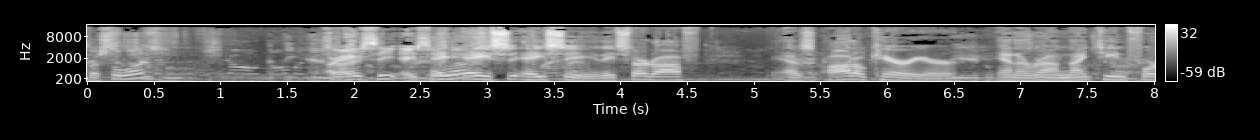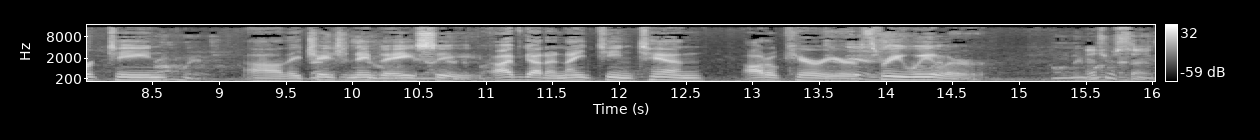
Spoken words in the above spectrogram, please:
Bristol was? Or AC? AC A-? AC, AC. They started off as auto carrier, and around 1914, uh, they changed the name to AC. I've got a 1910 auto carrier three wheeler. Interesting.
